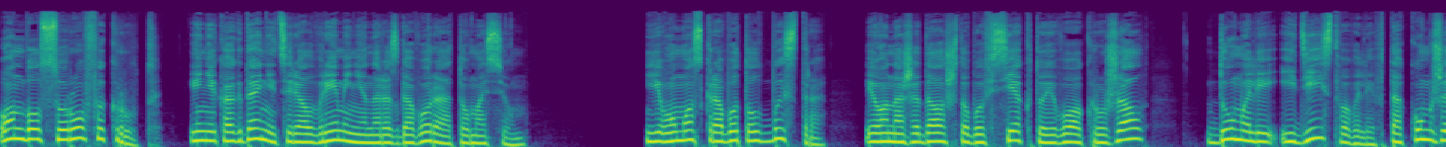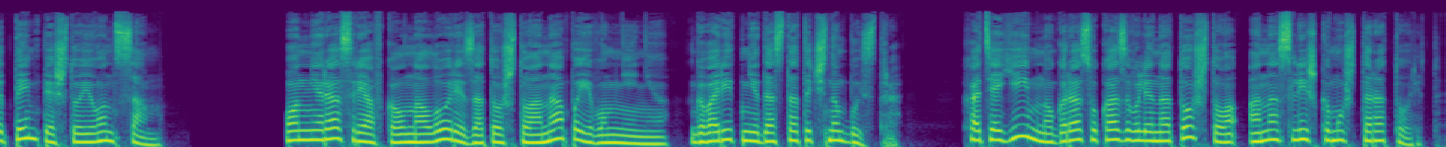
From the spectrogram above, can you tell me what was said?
Он был суров и крут и никогда не терял времени на разговоры о том о сём. Его мозг работал быстро, и он ожидал, чтобы все, кто его окружал, думали и действовали в таком же темпе, что и он сам. Он не раз рявкал на Лори за то, что она, по его мнению, говорит недостаточно быстро — хотя ей много раз указывали на то, что она слишком уж тараторит.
